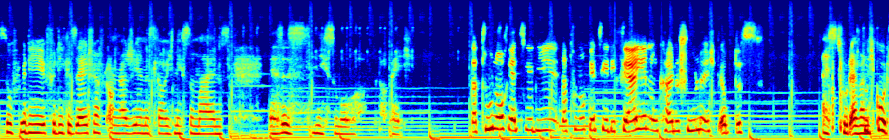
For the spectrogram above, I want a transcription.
so für die, für die Gesellschaft engagieren ist, glaube ich, nicht so meins. Es ist nicht so, glaube ich. dazu noch jetzt hier die, dazu noch jetzt hier die Ferien und keine Schule. Ich glaube, das. Es tut einfach nicht gut.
